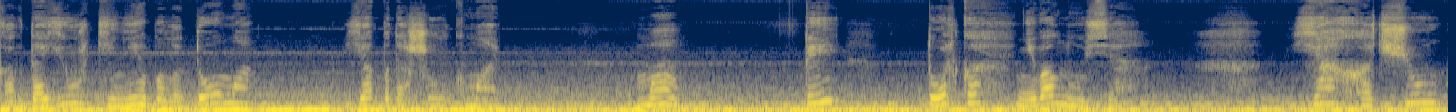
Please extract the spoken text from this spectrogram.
когда Юрки не было дома, я подошел к маме. «Мам, ты только не волнуйся. Я хочу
